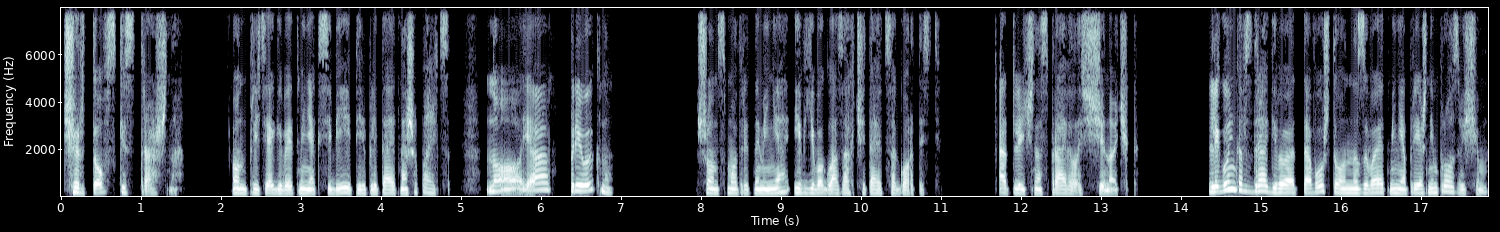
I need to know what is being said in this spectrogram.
«Чертовски страшно». Он притягивает меня к себе и переплетает наши пальцы. «Но я привыкну». Шон смотрит на меня, и в его глазах читается гордость. «Отлично справилась, щеночек». Легонько вздрагиваю от того, что он называет меня прежним прозвищем,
